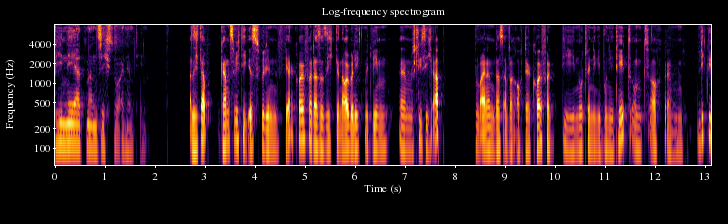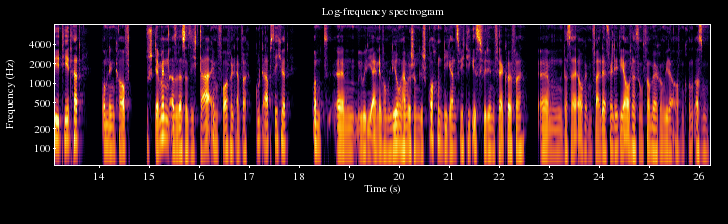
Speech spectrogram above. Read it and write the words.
wie nähert man sich so einem Thema? Also ich glaube, ganz wichtig ist für den Verkäufer, dass er sich genau überlegt, mit wem ähm, schließe ich ab zum einen, dass einfach auch der Käufer die notwendige Bonität und auch ähm, Liquidität hat, um den Kauf zu stemmen. Also dass er sich da im Vorfeld einfach gut absichert. Und ähm, über die eine Formulierung haben wir schon gesprochen, die ganz wichtig ist für den Verkäufer, ähm, dass er auch im Fall der Fälle die Auflassungsvermerkung wieder dem Grund, aus dem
